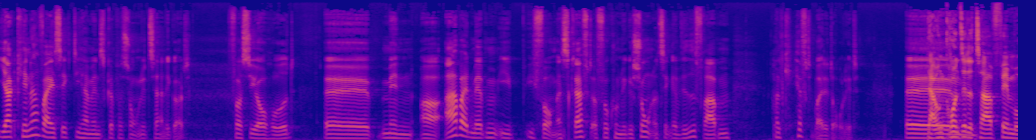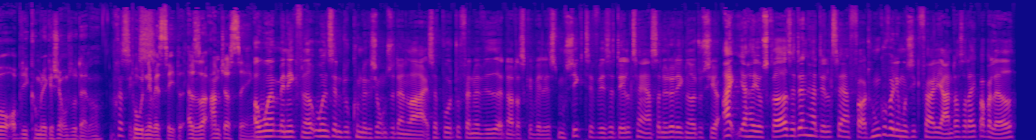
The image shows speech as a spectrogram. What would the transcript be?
jeg kender faktisk ikke de her mennesker personligt særlig godt, for at sige overhovedet. Øh, men at arbejde med dem i, i form af skrift og få kommunikation og ting at vide fra dem, hold kæft, er det dårligt. Øh, Der er jo en grund til, at det tager fem år at blive kommunikationsuddannet Præcis. på universitetet. Altså, I'm just saying. Og men ikke for noget, uanset om du er kommunikationsuddannet eller ej, så burde du fandme vide, at når der skal vælges musik til visse deltagere, så nytter det ikke noget, at du siger, ej, jeg har jo skrevet til den her deltager, for at hun kunne vælge musik før alle andre, så der ikke var ballade.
